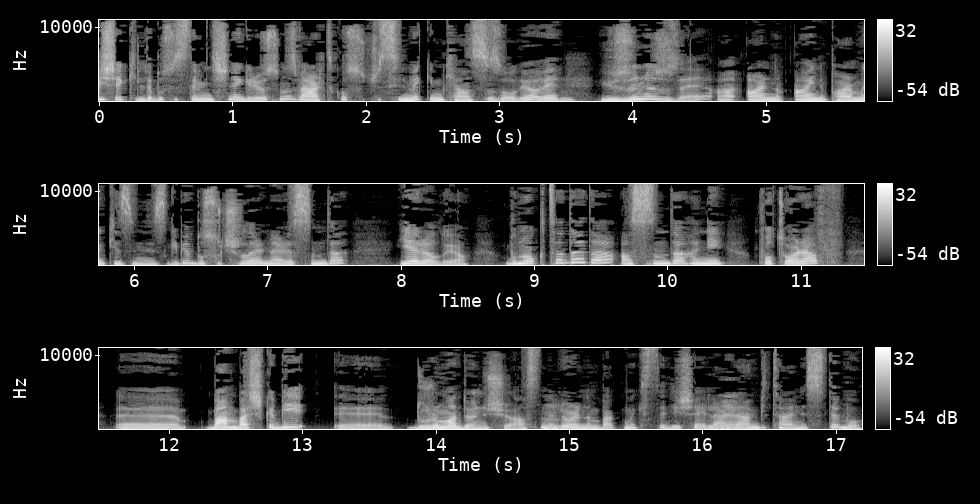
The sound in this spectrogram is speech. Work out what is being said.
bir şekilde bu sistemin içine giriyorsunuz ve artık o suçu silmek imkansız oluyor hı hı. ve yüzünüz de aynı, aynı parmak iziniz gibi bu suçluların arasında yer alıyor. Bu noktada da aslında hani fotoğraf e, bambaşka bir e, duruma dönüşüyor. Aslında Laura'nın bakmak istediği şeylerden evet. bir tanesi de bu.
